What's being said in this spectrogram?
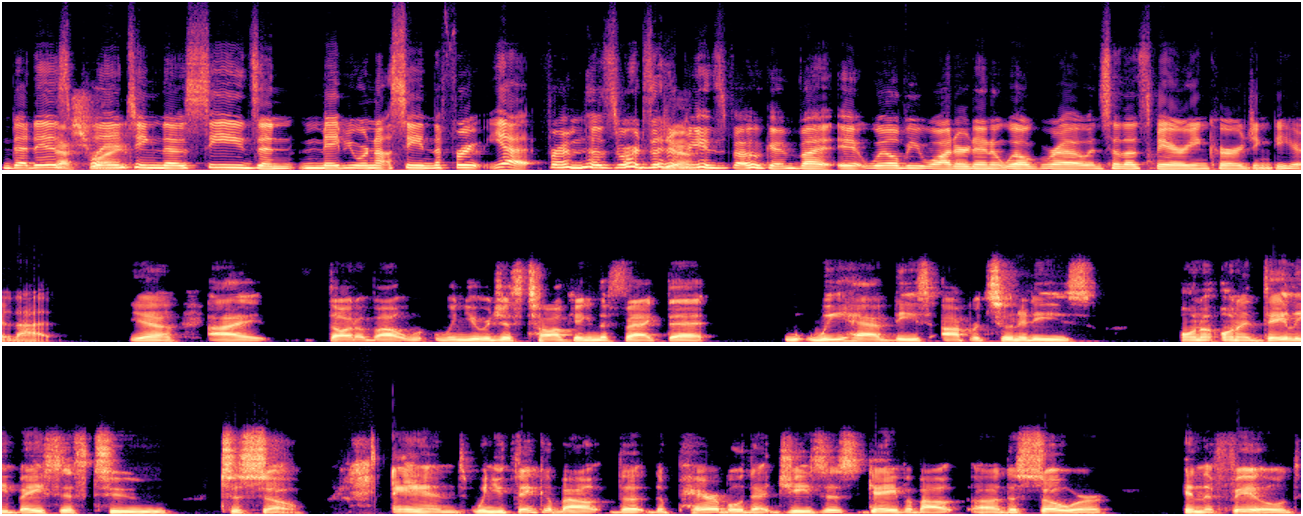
That is That's right. planting those seeds, and maybe we're not seeing the fruit yet from those words that are being spoken, but it will be watered and it will grow. And so that's very encouraging to hear that. Yeah. I thought about when you were just talking the fact that we have these opportunities on a, on a daily basis to to sow. And when you think about the the parable that Jesus gave about uh, the sower in the field,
